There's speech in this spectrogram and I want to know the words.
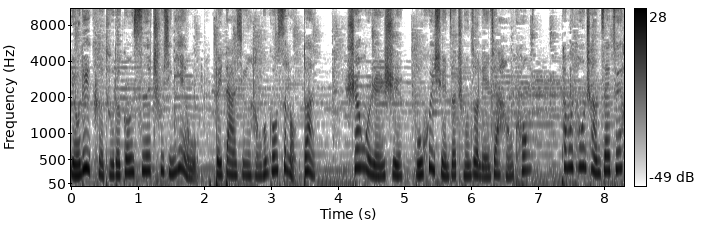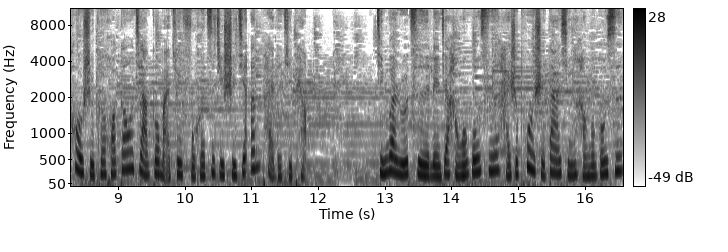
有利可图的公司出行业务被大型航空公司垄断，商务人士不会选择乘坐廉价航空。”他们通常在最后时刻花高价购买最符合自己时间安排的机票。尽管如此，廉价航空公司还是迫使大型航空公司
